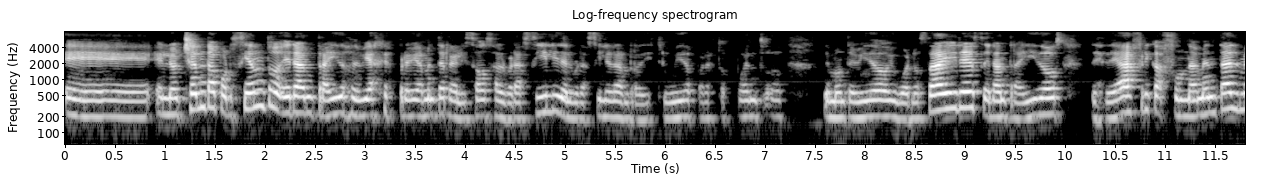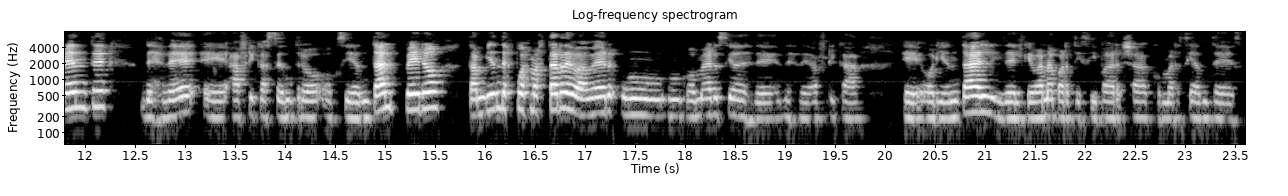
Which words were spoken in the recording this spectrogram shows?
eh, el 80% eran traídos de viajes previamente realizados al Brasil y del Brasil eran redistribuidos para estos puentes de Montevideo y Buenos Aires, eran traídos desde África, fundamentalmente desde eh, África centro-occidental, pero también después más tarde va a haber un, comercio desde, desde África oriental y del que van a participar ya comerciantes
